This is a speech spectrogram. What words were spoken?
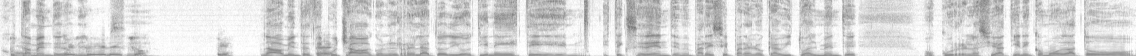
Justamente, ¿no? Ese el hecho. No, mientras te ¿Eh? escuchaba con el relato, digo, tiene este, este excedente, me parece, para lo que habitualmente ocurre en la ciudad. Tiene como dato,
